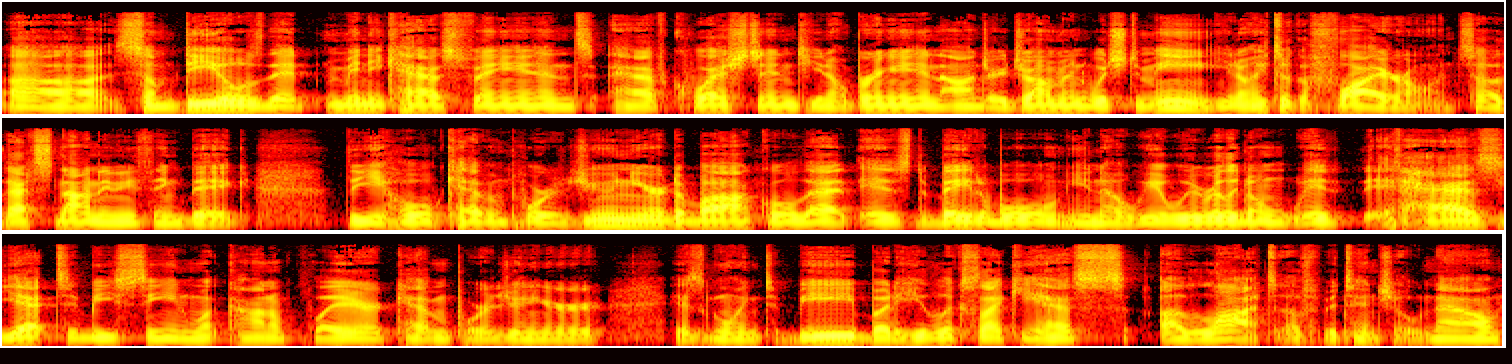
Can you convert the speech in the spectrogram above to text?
uh, some deals that many Cavs fans have questioned. You know, bringing in Andre Drummond, which to me, you know, he took a flyer on, so that's not anything big. The whole Kevin Porter Jr. debacle that is debatable. You know, we we really don't. It it has yet to be seen what kind of player Kevin Porter Jr. is going to be, but he looks like he has a lot of potential. Now,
